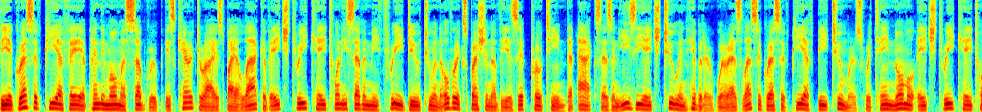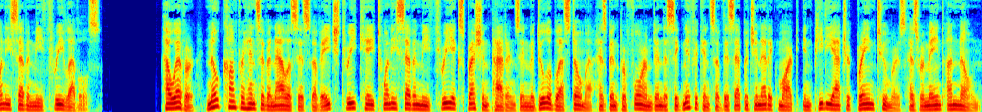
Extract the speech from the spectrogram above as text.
the aggressive PFA ependymoma subgroup is characterized by a lack of H3K27Me3 due to an overexpression of the EZHIP protein that acts as an EZH2 inhibitor whereas less aggressive PFB tumors retain normal H3K27Me3 levels. However, no comprehensive analysis of H3K27Me3 expression patterns in medulloblastoma has been performed and the significance of this epigenetic mark in pediatric brain tumors has remained unknown.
